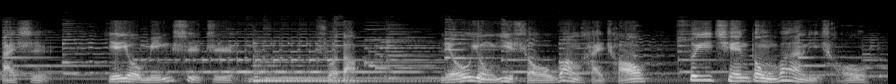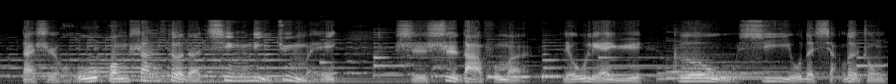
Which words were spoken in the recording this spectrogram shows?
但是，也有明士之人说道：“刘永一首《望海潮》，虽牵动万里愁。”但是湖光山色的清丽俊美，使士大夫们流连于歌舞西游的享乐中，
